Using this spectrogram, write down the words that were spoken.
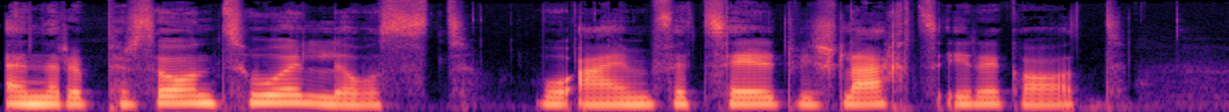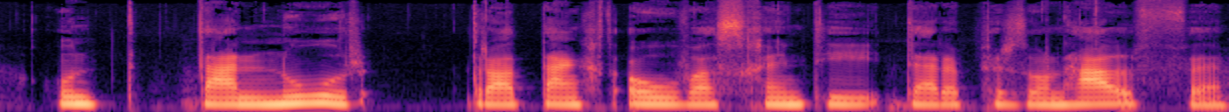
einer Person zulässt, wo einem erzählt, wie schlecht es ihr geht und dann nur daran denkt, oh, was könnte dieser Person helfen,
